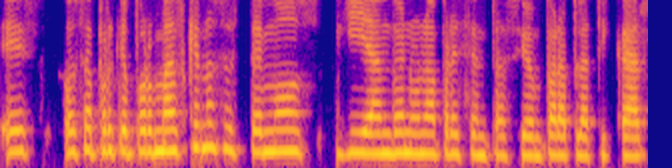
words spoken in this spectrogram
es, o sea, porque por más que nos estemos guiando en una presentación para platicar,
